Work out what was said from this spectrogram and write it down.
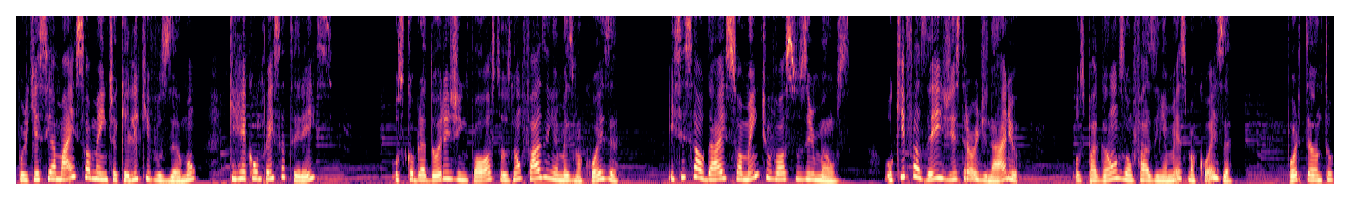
Porque se amais somente aquele que vos amam, que recompensa tereis? Os cobradores de impostos não fazem a mesma coisa? E se saudais somente os vossos irmãos, o que fazeis de extraordinário? Os pagãos não fazem a mesma coisa? Portanto,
